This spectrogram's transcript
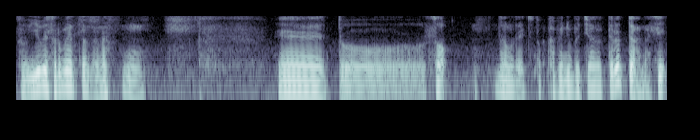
そう、夕べそれもやってたんだな。うん。えー、っと、そう。なので、ちょっと壁にぶち当たってるって話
